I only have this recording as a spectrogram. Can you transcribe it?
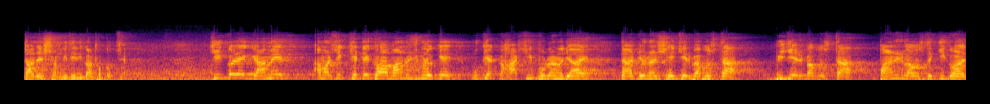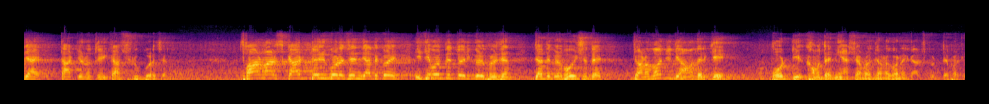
তাদের সঙ্গে তিনি কথা বলছেন। কি করে গ্রামের আমার সেই খেটে খাওয়া মানুষগুলোকে মুখে একটু হাসি ফোটানো যায় তার জন্য সেচের ব্যবস্থা, বীজের ব্যবস্থা, পানির ব্যবস্থা কি করা যায়, তার জন্য তিনি কাজ শুরু করেছেন। ফার্মার্স কার্ড তৈরি করেছেন যাতে করে ইতিমধ্যে তৈরি করে ফেলেছেন, যাতে করে ভবিষ্যতে জনগণ যদি আমাদেরকে ভোট দিয়ে ক্ষমতায় নিয়ে আসে, আমরা জনগণের কাজ করতে পারি।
